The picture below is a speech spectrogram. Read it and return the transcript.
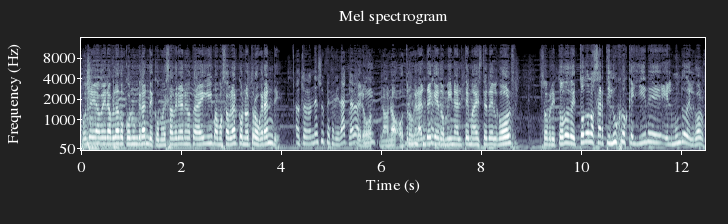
Después de haber hablado con un grande como es Adrián Otaegui, vamos a hablar con otro grande. Otro grande en su especialidad, claro. Pero aquí. no, no, otro grande que domina el tema este del golf, sobre todo de todos los artilujos que tiene el mundo del golf.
